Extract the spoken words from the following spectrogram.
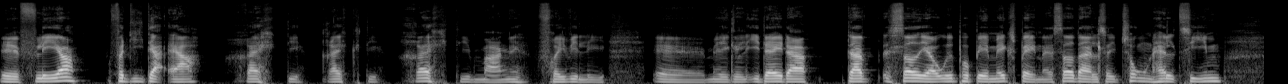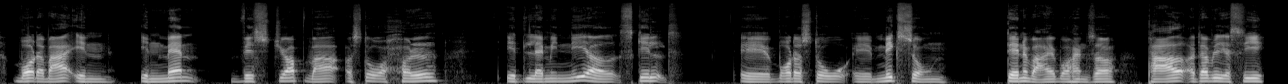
øh, flere, fordi der er rigtig, rigtig, rigtig mange frivillige, øh, Mikkel. I dag, der, der sad jeg ude på BMX-banen, jeg sad der altså i to og en halv time, hvor der var en, en mand, hvis job var at stå og holde et lamineret skilt, øh, hvor der stod øh, mixzone denne vej, hvor han så pegede, og der vil jeg sige,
